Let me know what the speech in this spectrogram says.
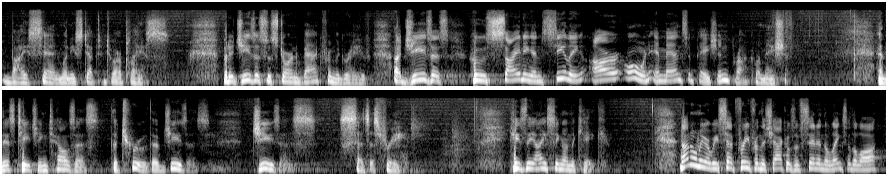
by sin when he stepped into our place but a Jesus who's torn back from the grave, a Jesus who's signing and sealing our own emancipation proclamation. And this teaching tells us the truth of Jesus. Jesus sets us free. He's the icing on the cake. Not only are we set free from the shackles of sin and the links of the law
